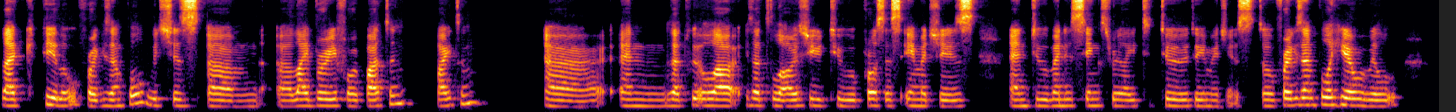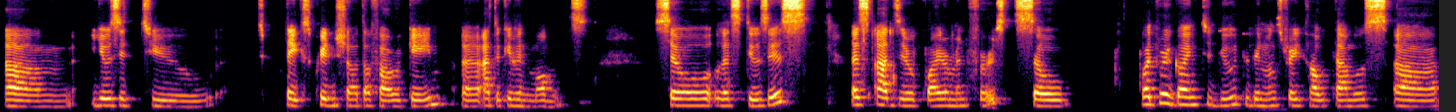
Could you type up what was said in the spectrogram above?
like Pillow, for example, which is um, a library for Python. Python uh, and that will allow that allows you to process images and do many things related to the images. So, for example, here we will um, use it to, take screenshot of our game uh, at a given moment. So let's do this. Let's add the requirement first. So what we're going to do to demonstrate how Thamos uh,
